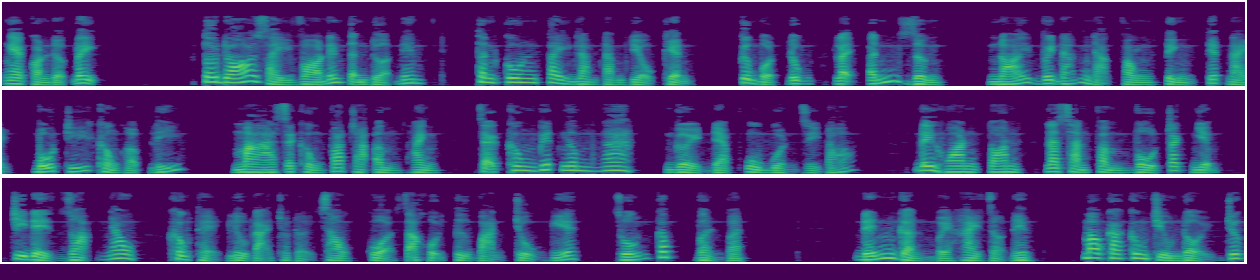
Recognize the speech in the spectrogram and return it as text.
nghe còn được đấy. Tôi đó giày vò đến tận nửa đêm, thần côn tay làm làm điều khiển. Cứ một lúc lại ấn dừng, nói với đám nhạc phòng tình tiết này bố trí không hợp lý, mà sẽ không phát ra âm thanh, sẽ không biết ngâm nga, người đẹp u buồn gì đó. Đây hoàn toàn là sản phẩm vô trách nhiệm, chỉ để dọa nhau, không thể lưu lại cho đời sau của xã hội tư bản chủ nghĩa, xuống cấp vân vân. Đến gần 12 giờ đêm, Mao ca không chịu nổi trước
